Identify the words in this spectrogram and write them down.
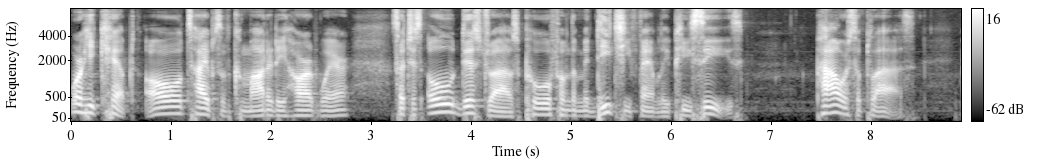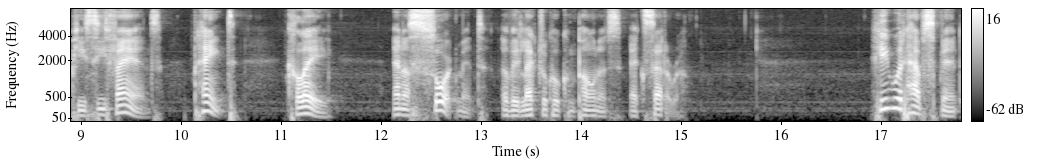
where he kept all types of commodity hardware, such as old disk drives pulled from the Medici family PCs, power supplies, PC fans, paint, clay, an assortment of electrical components, etc. He would have spent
